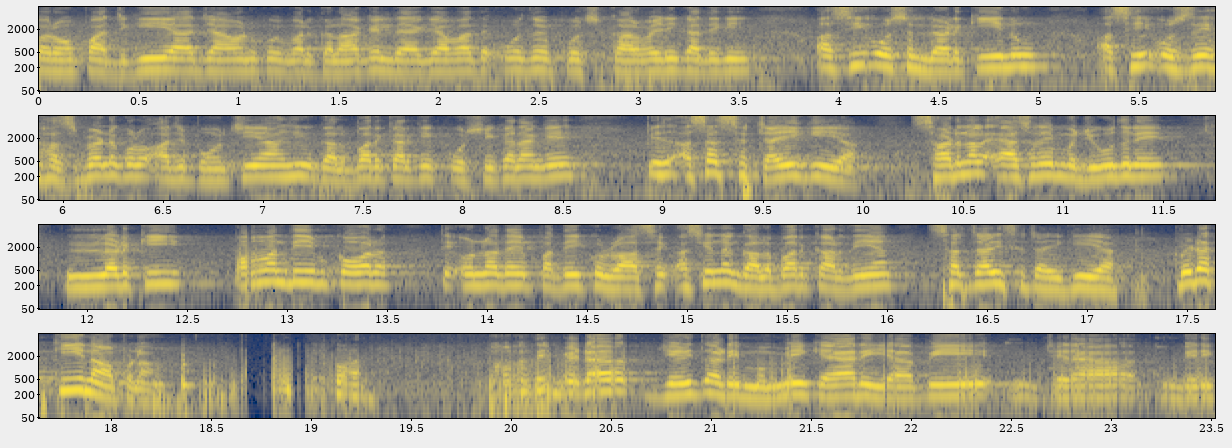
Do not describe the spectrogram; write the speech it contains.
ਘਰੋਂ ਭੱਜ ਗਈ ਆ ਜਾਂ ਉਹਨੂੰ ਕੋਈ ਵਰਗਲਾ ਕੇ ਲੈ ਗਿਆ ਵਾ ਤੇ ਉਹਦੇ ਪੁਲਿਸ ਕਾਰਵਾਈ ਨਹੀਂ ਕਰਦੀ ਗਈ। ਅਸੀਂ ਉਸ ਲੜਕੀ ਨੂੰ ਅਸੀਂ ਉਸ ਦੇ ਹਸਬੰਡ ਕੋਲ ਅੱਜ ਪਹੁੰਚੇ ਹਾਂ ਅਸੀਂ ਗੱਲਬਾਤ ਕਰਕੇ ਕੋਸ਼ਿਸ਼ ਕਰਾਂਗੇ ਕਿ ਅਸਲ ਸੱਚਾਈ ਕੀ ਆ। ਸਾਡੇ ਨਾਲ ਇਸ ਵੇਲੇ ਮੌਜੂਦ ਨੇ ਲੜਕੀ ਪਵਨਦੀਪ ਕੌਰ ਤੇ ਉਹਨਾਂ ਦੇ ਪਤੀ ਕੁਲਰਾਜ ਸਿੰਘ। ਅਸੀਂ ਉਹਨਾਂ ਨਾਲ ਗੱਲਬਾਤ ਕਰਦੇ ਹਾਂ ਸੱਚਾਈ ਸੱਚਾਈ ਕੀ ਆ। ਬੇਟਾ ਕੀ ਨਾ ਆਪਣਾ? ਪਵਨਦੀਪ ਬੇਟਾ ਜਿਹੜੀ ਤੁਹਾਡੀ ਮੰਮੀ ਕਹਿ ਰਹੀ ਆ ਵੀ ਜਿਹੜਾ ਮੇਰੀ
